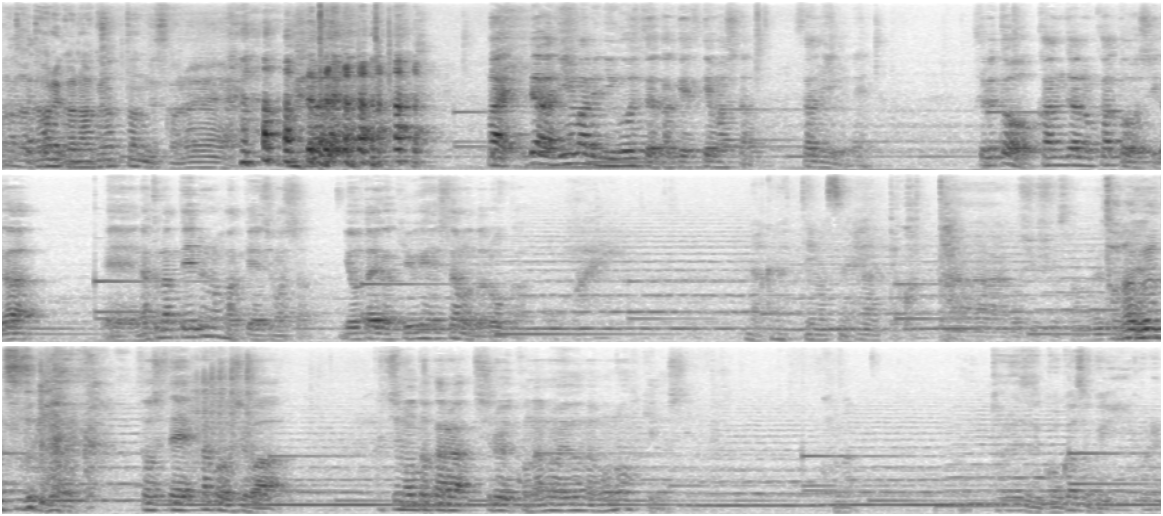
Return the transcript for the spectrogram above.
また誰か亡くなったんですかね はい、では202号室が駆けつけました。3人でね。すると、患者の加藤氏が、えー亡くなっているのを発見しました。容体が急変したのだろうか。亡くなっていますねなんてこったトラブル続きじゃないかそして加藤氏は口元から白い粉のようなものを吹き出していた。とりあえずご家族にご連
